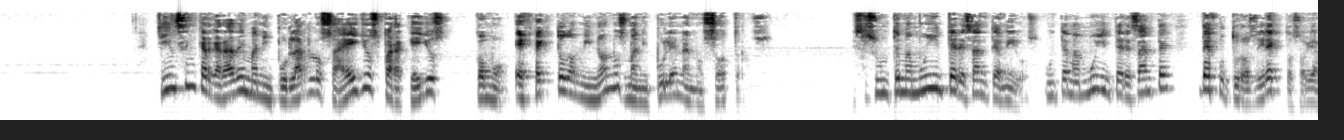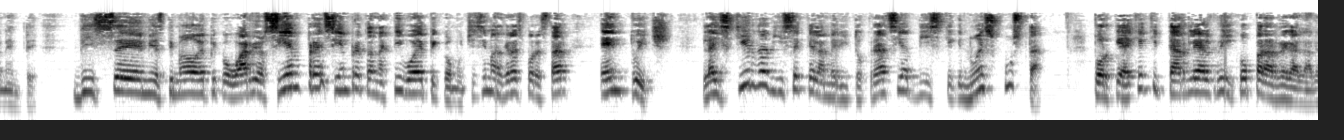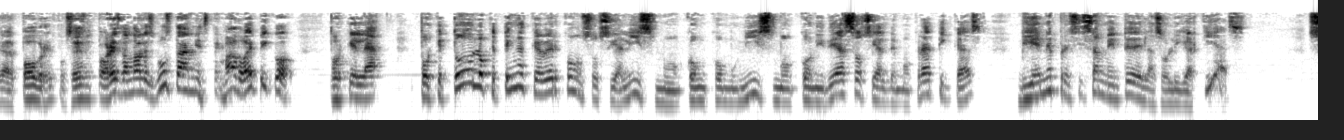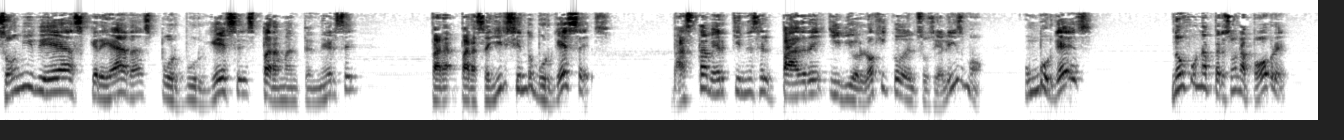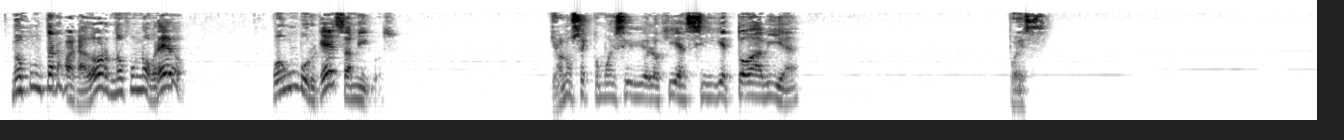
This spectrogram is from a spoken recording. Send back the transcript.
¿Quién se encargará de manipularlos a ellos para que ellos, como efecto dominó, nos manipulen a nosotros? Eso es un tema muy interesante, amigos. Un tema muy interesante de futuros directos, obviamente. Dice mi estimado Épico Warrior, siempre, siempre tan activo Épico. Muchísimas gracias por estar en Twitch. La izquierda dice que la meritocracia dice que no es justa porque hay que quitarle al rico para regalarle al pobre. Pues por eso no les gusta, mi estimado épico, porque la porque todo lo que tenga que ver con socialismo, con comunismo, con ideas socialdemocráticas, viene precisamente de las oligarquías. Son ideas creadas por burgueses para mantenerse, para, para seguir siendo burgueses. Basta ver quién es el padre ideológico del socialismo. Un burgués. No fue una persona pobre. No fue un trabajador, no fue un obrero. Fue un burgués, amigos. Yo no sé cómo esa ideología sigue todavía, pues,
